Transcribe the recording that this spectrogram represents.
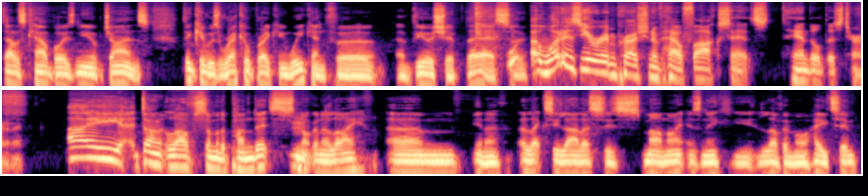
Dallas Cowboys New York Giants. I think it was record breaking weekend for uh, viewership there. So, uh, what is your impression of how Fox has handled this tournament? I don't love some of the pundits. Mm. Not going to lie. Um, you know, Alexi Lalas is Marmite, isn't he? You love him or hate him.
